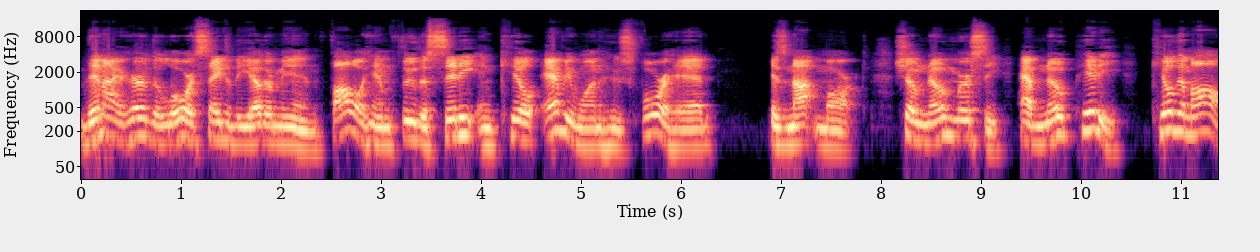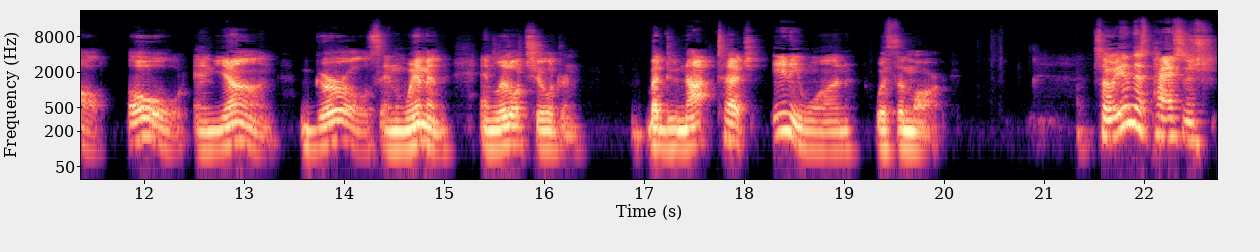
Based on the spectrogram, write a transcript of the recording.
Then I heard the Lord say to the other men, Follow him through the city and kill everyone whose forehead is not marked. Show no mercy, have no pity, kill them all old and young, girls and women and little children, but do not touch anyone with the mark. So, in this passage,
